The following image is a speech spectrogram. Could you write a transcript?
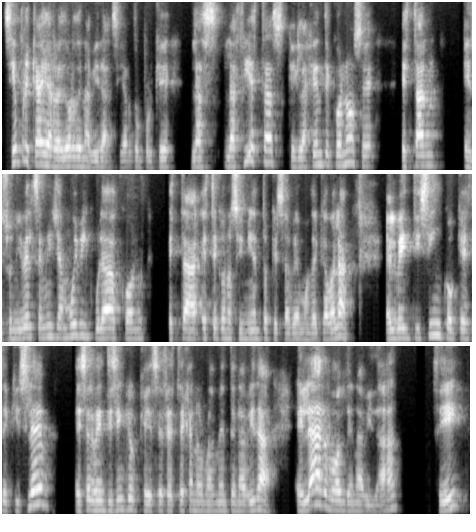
siempre cae alrededor de Navidad, ¿cierto? Porque las, las fiestas que la gente conoce están en su nivel semilla muy vinculadas con esta, este conocimiento que sabemos de Kabbalah. El 25, que es de Kislev, es el 25 que se festeja normalmente en Navidad. El árbol de Navidad, ¿sí?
